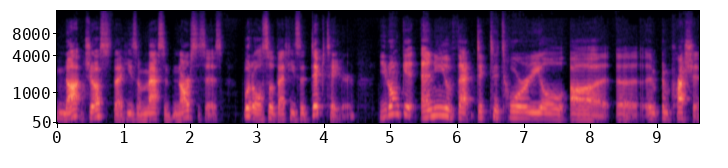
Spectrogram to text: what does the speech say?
not just that he's a massive narcissist, but also that he's a dictator. You don't get any of that dictatorial uh, uh, impression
